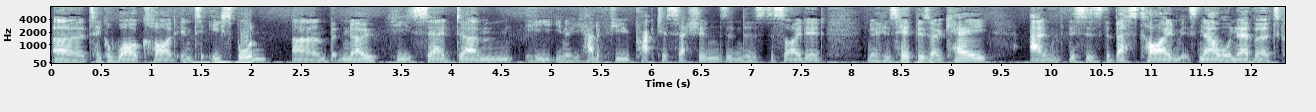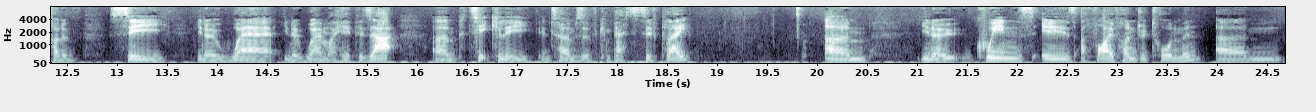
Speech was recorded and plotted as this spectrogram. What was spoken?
uh, take a wild card into Eastbourne, um, but no, he said um, he you know he had a few practice sessions and has decided you know his hip is okay and this is the best time. It's now or never to kind of see you know where you know where my hip is at, um, particularly in terms of competitive play. Um, you know, Queens is a 500 tournament, um,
